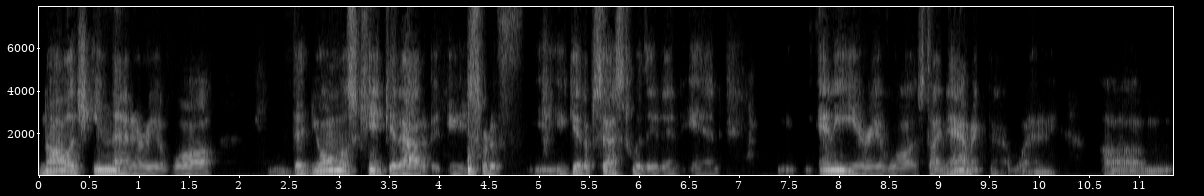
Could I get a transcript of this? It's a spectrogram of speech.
knowledge in that area of law that you almost can't get out of it. You sort of you get obsessed with it, and and any area of law is dynamic that way. Um,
